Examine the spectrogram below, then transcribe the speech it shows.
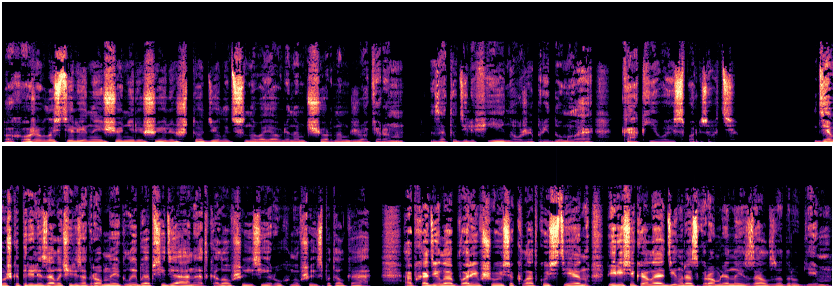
Похоже, властелины еще не решили, что делать с новоявленным черным Джокером. Зато дельфина уже придумала, как его использовать. Девушка перелезала через огромные глыбы обсидиана, отколовшиеся и рухнувшие с потолка, обходила обвалившуюся кладку стен, пересекала один разгромленный зал за другим.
